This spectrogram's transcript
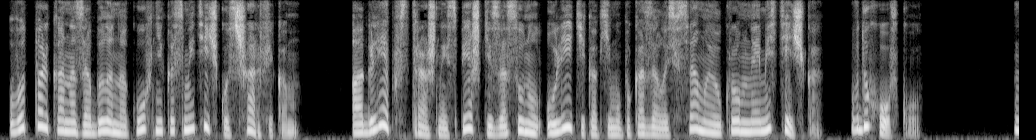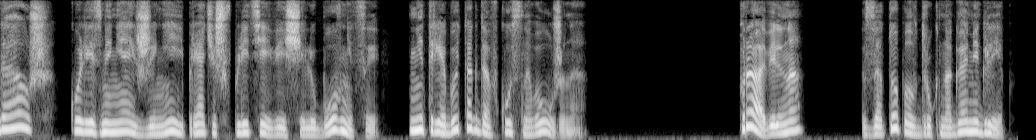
Вот только она забыла на кухне косметичку с шарфиком а Глеб в страшной спешке засунул улики, как ему показалось, в самое укромное местечко — в духовку. Да уж, коли изменяешь жене и прячешь в плите вещи любовницы, не требуй тогда вкусного ужина. «Правильно!» — затопал вдруг ногами Глеб.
